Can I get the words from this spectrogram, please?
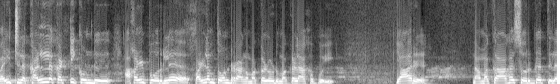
வயிற்றுல கல்ல கட்டி கொண்டு அகழ் போர்ல பள்ளம் தோன்றுறாங்க மக்களோடு மக்களாக போய். யாரு? நமக்காக சொர்க்கத்துல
